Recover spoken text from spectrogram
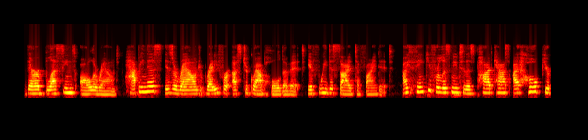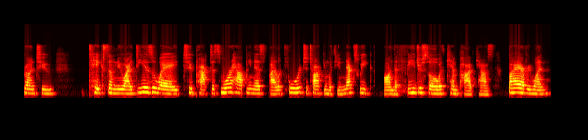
There are blessings all around. Happiness is around, ready for us to grab hold of it if we decide to find it. I thank you for listening to this podcast. I hope you're going to take some new ideas away to practice more happiness. I look forward to talking with you next week on the Feed Your Soul with Kim podcast. Bye, everyone.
